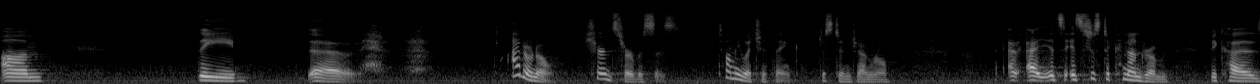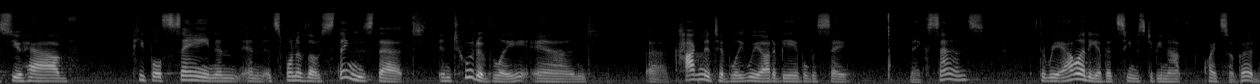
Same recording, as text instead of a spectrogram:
Um, The, uh, I don't know, shared services. Tell me what you think, just in general. I, I, it's, it's just a conundrum because you have people saying, and, and it's one of those things that intuitively and uh, cognitively we ought to be able to say, makes sense, but the reality of it seems to be not quite so good.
